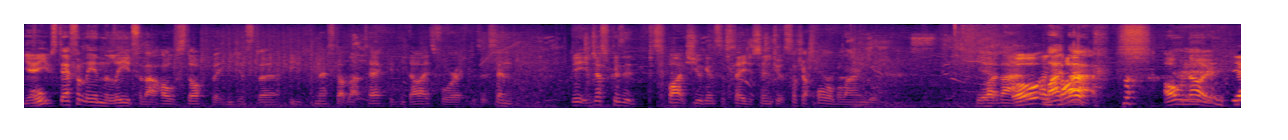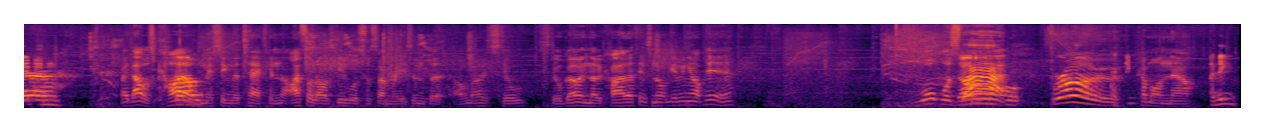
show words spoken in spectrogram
Yeah, Oh. he was definitely in the lead for that whole stock, but he just uh, he messed up that tech and he dies for it because it sends it, just because it spikes you against the stage. It sends you at such a horrible angle, like that, Oh, and like Kyle- that. Oh no! Yeah. Wait, that was Kyle Well- missing the tech, and I thought that was Gigglez for some reason, but oh no, it's still still going though. Kyle is not giving up here. What was that, Oh. bro? Come on now. I think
